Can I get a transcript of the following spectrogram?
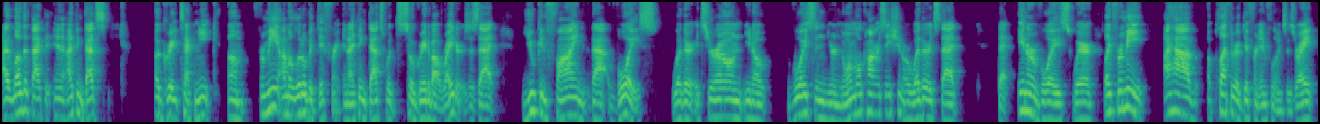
I love the fact that, and I think that's a great technique. Um, for me, I'm a little bit different, and I think that's what's so great about writers is that you can find that voice, whether it's your own, you know, voice in your normal conversation, or whether it's that that inner voice where, like for me, I have a plethora of different influences, right?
